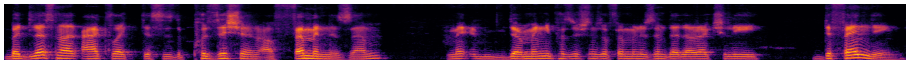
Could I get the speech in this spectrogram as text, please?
but let's not act like this is the position of feminism. There are many positions of feminism that are actually defending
